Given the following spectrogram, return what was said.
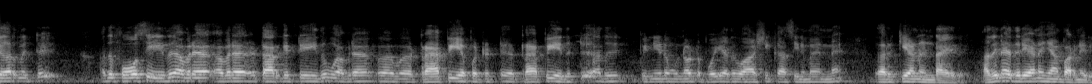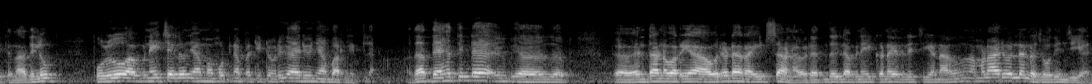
ചേർന്നിട്ട് അത് ഫോഴ്സ് ചെയ്ത് അവരെ അവരെ ടാർഗറ്റ് ചെയ്തു അവരെ ട്രാപ്പ് ചെയ്യപ്പെട്ടിട്ട് ട്രാപ്പ് ചെയ്തിട്ട് അത് പിന്നീട് മുന്നോട്ട് പോയി. അത് വാഷിക്ക് ആ സിനിമ തന്നെ ഇറക്കിയാണ് ഉണ്ടായത്. അതിനെതിരെയാണ് ഞാൻ പറഞ്ഞിരിക്കുന്നത്. അതിലും പുഴു അഭിനയിച്ചാലും ഞാൻ മമ്മൂട്ടിനെ പറ്റിയിട്ട് ഒരു കാര്യവും ഞാൻ പറഞ്ഞിട്ടില്ല. അത് അദ്ദേഹത്തിന്റെ എന്താണ് പറയുക അവരുടെ റൈറ്റ്സ് ആണ്. അവരെന്തിൽ അഭിനയിക്കണം ഇതിൽ ചെയ്യണം അതൊന്നും നമ്മളാരും അല്ലല്ലോ ചോദ്യം ചെയ്യാൻ.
